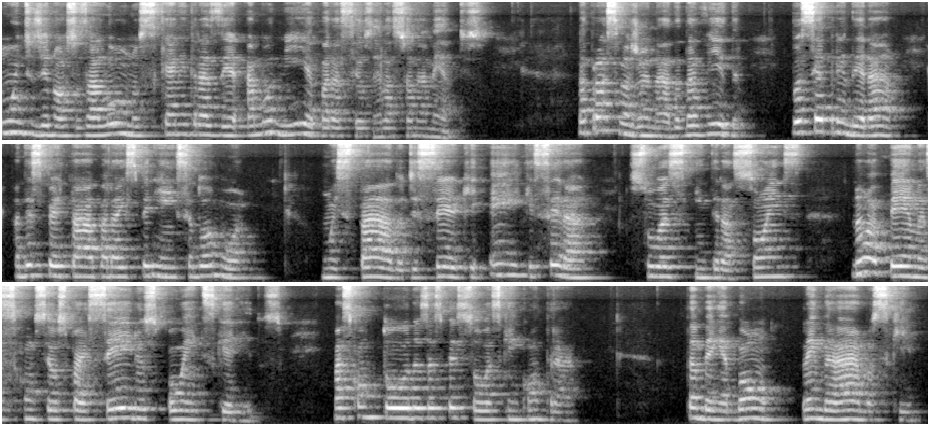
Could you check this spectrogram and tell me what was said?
Muitos de nossos alunos querem trazer harmonia para seus relacionamentos. Na próxima jornada da vida, você aprenderá a despertar para a experiência do amor, um estado de ser que enriquecerá suas interações, não apenas com seus parceiros ou entes queridos, mas com todas as pessoas que encontrar. Também é bom lembrarmos que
